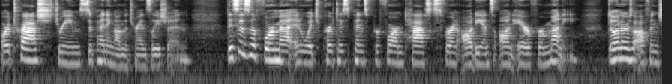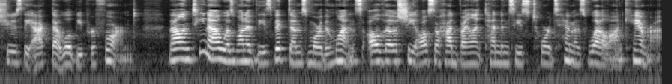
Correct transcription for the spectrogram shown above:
or trash streams, depending on the translation. This is a format in which participants perform tasks for an audience on air for money. Donors often choose the act that will be performed. Valentina was one of these victims more than once, although she also had violent tendencies towards him as well on camera.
